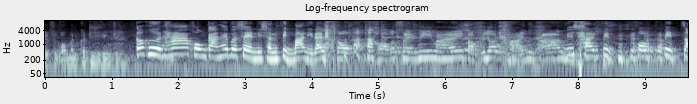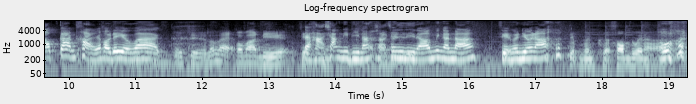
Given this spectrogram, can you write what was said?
รู้สึกว่ามันก็ดีจริงก็คือถ้าโครงการให้เปอร์เซ็นต์ดิฉันปิดบ้านนี้ได้แล้ว ๆตอกขอเปอร์เซ็นต์นี่ไหมตอกยอดขายหนึ่งอันดิฉันปิดคงปิดจ็อบการขายให้เขาได้เยอะมาก โอเคนั่นแหละประมาณนี้แต่หาช่างดีๆนะ หาหาช่าช่างงดีๆ ดีๆนะ ไม่งั้นนะ เสียเงินเยอะนะ เก็บเงินเผื่อซ่อมด้วยนะ โอ้ย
